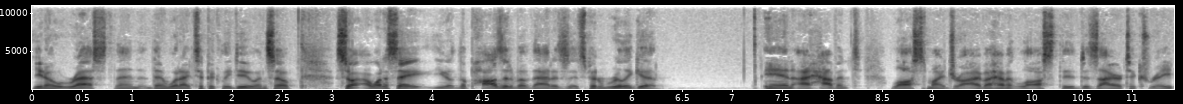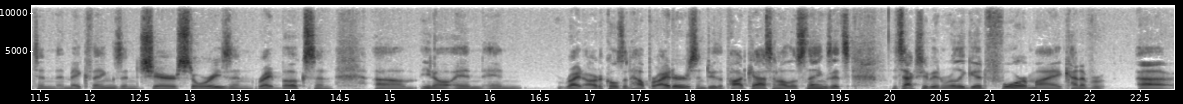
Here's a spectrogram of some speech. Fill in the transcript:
you know, rest than than what I typically do. And so, so I want to say, you know, the positive of that is it's been really good and I haven't lost my drive. I haven't lost the desire to create and, and make things and share stories and write books and um, you know and and write articles and help writers and do the podcast and all those things. It's it's actually been really good for my kind of uh,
